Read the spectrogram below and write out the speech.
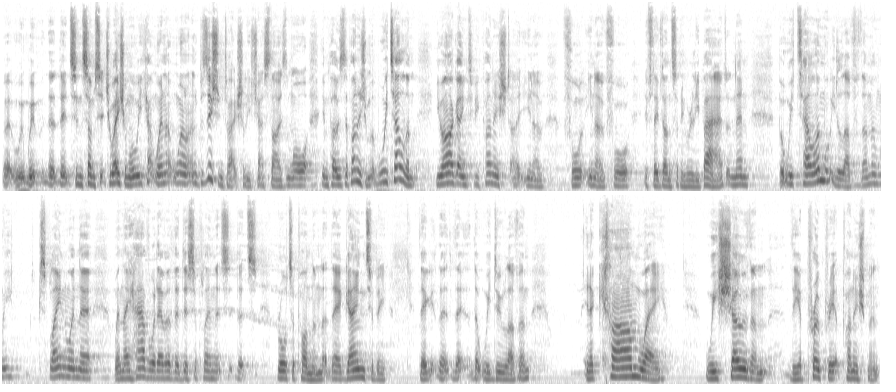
we, we, that it's in some situation where we can't, we're, not, we're not in a position to actually chastise them or impose the punishment. But we tell them, you are going to be punished, uh, you know, for, you know, for if they've done something really bad. And then, but we tell them we love them and we explain when, they when they have whatever the discipline that's, that's brought upon them that they're going to be, they, that, that, that we do love them. In a calm way, we show them the appropriate punishment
